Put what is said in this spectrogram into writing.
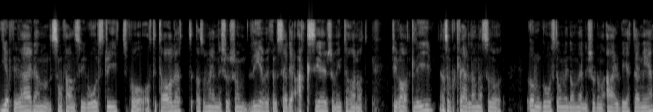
yuppievärlden som fanns vid Wall Street på 80-talet. Alltså människor som lever för att sälja aktier, som inte har något privatliv. Alltså på kvällarna så umgås de med de människor de arbetar med.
